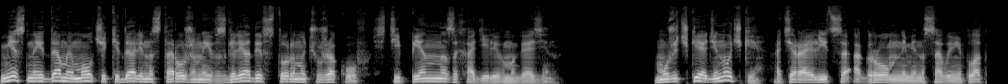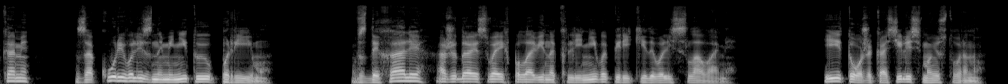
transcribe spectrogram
Местные дамы молча кидали настороженные взгляды в сторону чужаков, степенно заходили в магазин. Мужички-одиночки, отирая лица огромными носовыми платками, закуривали знаменитую приму. Вздыхали, ожидая своих половинок, лениво перекидывались словами. И тоже косились в мою сторону.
